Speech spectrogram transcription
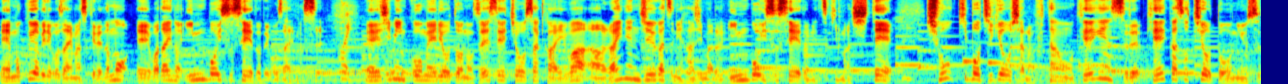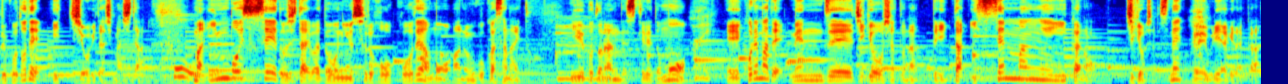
えー、木曜日でございますけれども、えー、話題のインボイス制度でございます、はい。えー、自民公明両党の税制調査会は来年10月に始まるインボイス制度につきまして、はい、小規模事業者の負担を軽減する経過措置を導入することで一致をいたしました、まあ、インボイス制度自体は導入する方向ではもうあの動かさないということなんですけれども、はい、えー、これまで免税事業者となっていた1000万円以下の事業者ですね、えー、売上高。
